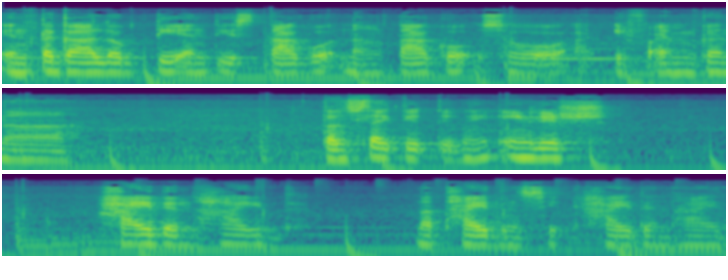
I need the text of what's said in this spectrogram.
in Tagalog, TNT is tago ng tago. So if I'm gonna translate it in English, hide and hide. Not hide and seek hide and hide.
